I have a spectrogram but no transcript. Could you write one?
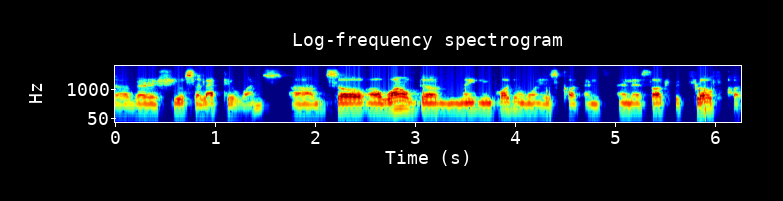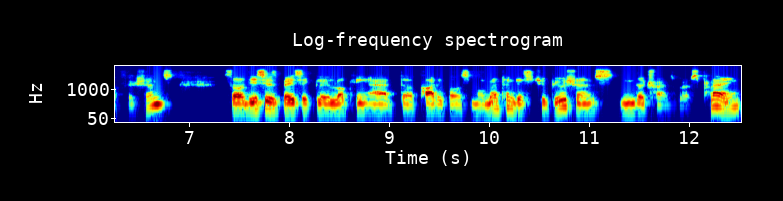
uh, very few selective ones. Um, so uh, one of the main important one is called an anisotropic flow coefficients. So this is basically looking at the particles momentum distributions in the transverse plane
